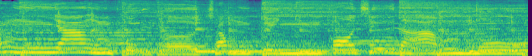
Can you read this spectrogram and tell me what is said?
Trắng nhang phụng thờ trong kinh có chữ nam mô.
